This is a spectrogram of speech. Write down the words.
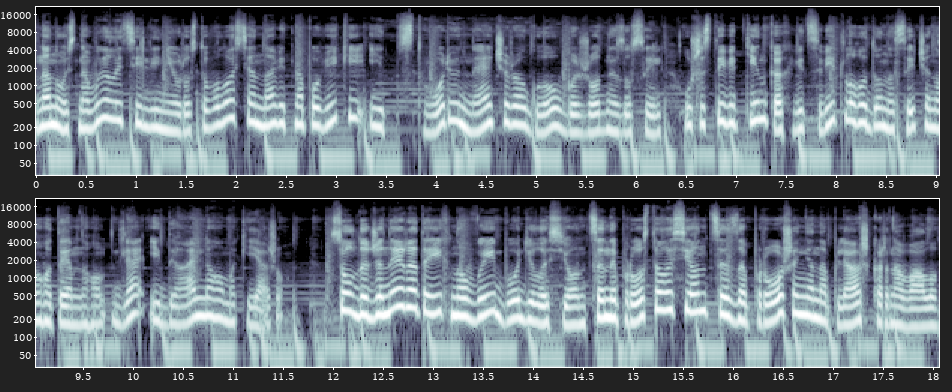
Нанось на вилиці, лінію росту волосся навіть на повіки і створюй natural glow без жодних зусиль. У шести відтінках від світлого до насиченого темного для ідеального макіяжу. Sol de Janeiro та їх новий боді лосьон. Це не просто лосьон, це запрошення на пляж карнавалу.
